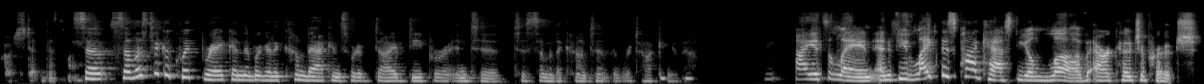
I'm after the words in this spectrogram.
approached it this way so so let's take a quick break and then we're going to come back and sort of dive deeper into to some of the content that we're talking about Hi, it's Elaine. And if you like this podcast, you'll love our coach approach.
